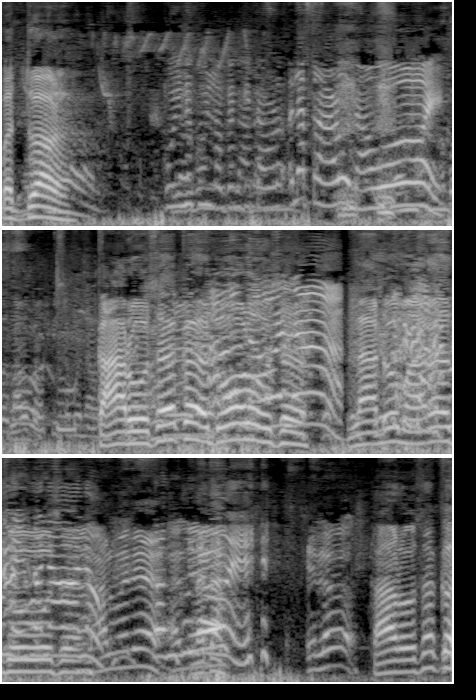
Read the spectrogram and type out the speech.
બધું આવડે. કોઈને કોઈ લગન ગીત આવડે અલા કાળો ના હોય. કારો છે કે ડોળો છે? લાડો મારે જોવો છે. કારો છે કે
